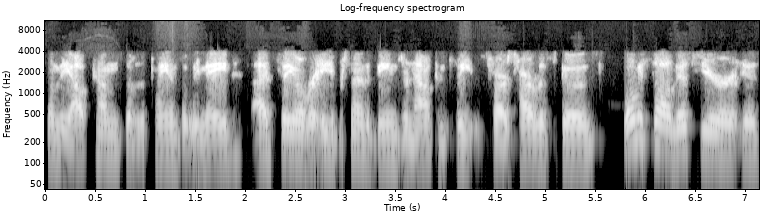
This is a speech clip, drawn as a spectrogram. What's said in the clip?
some of the outcomes of the plans that we made. I'd say over 80% of the beans are now complete as far as harvest goes What we saw this year is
